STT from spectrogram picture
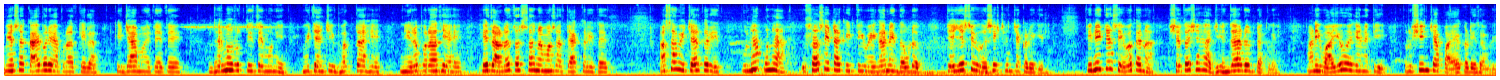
मी असा काय बरे अपराध केला की ज्यामुळे ते ते धर्मवृत्तीचे मुनी मी त्यांची भक्त आहे निरपराधी आहे हे जाणत असताना माझा त्याग करीत आहेत. असा विचार करीत पुन्हा पुन्हा उसासे टाकीत ती वेगाने दौडत तेजस्वी वसिष्ठांच्याकडे गेली. तिने त्या सेवकांना शतशः झिंजाडून टाकले आणि वायुवेगाने ती ऋषींच्या पायाकडे जावली.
